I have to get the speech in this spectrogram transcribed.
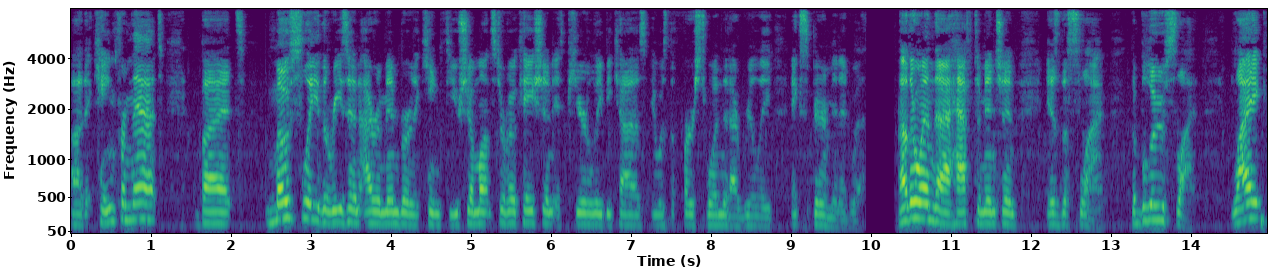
uh, that came from that, but mostly the reason I remember the King Fuchsia monster vocation is purely because it was the first one that I really experimented with. Other one that I have to mention is the slime, the blue slime. Like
